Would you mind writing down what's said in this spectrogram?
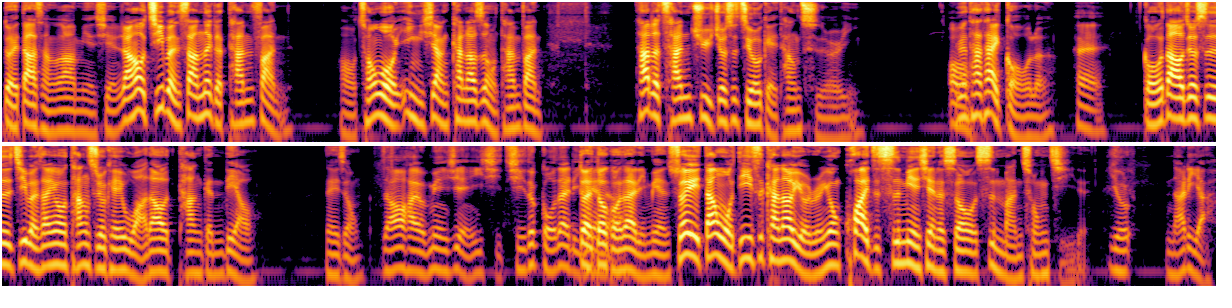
对，大肠拉面线。然后基本上那个摊贩，哦，从我印象看到这种摊贩，他的餐具就是只有给汤匙而已，因为哦它太勾了，嘿，勾到就是基本上用汤匙就可以挖到汤跟料那种，然后还有面线一起，其实都裹在里面，对，都裹。在里面。所以当我第一次看到有人用筷子吃面线的时候，是蛮冲击的。有哪里啊？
